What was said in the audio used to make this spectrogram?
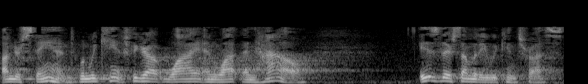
understand, when we can't figure out why and what and how, is there somebody we can trust?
